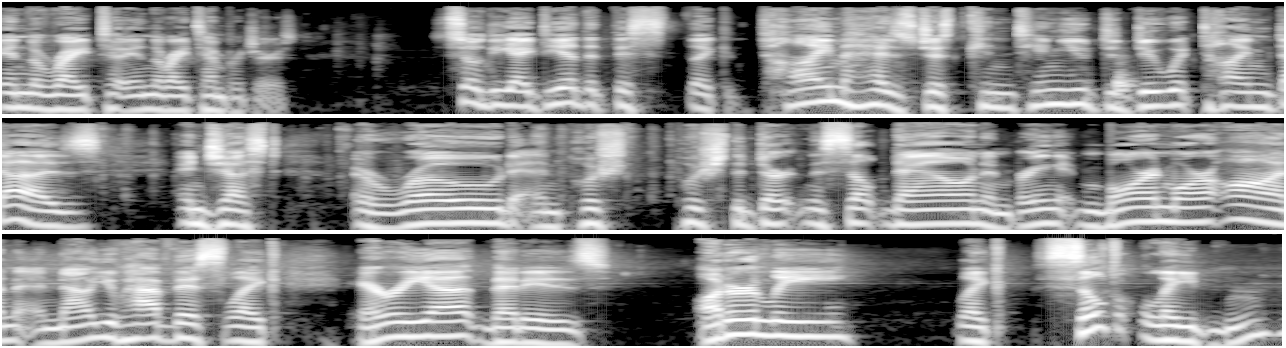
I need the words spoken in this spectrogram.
in the right in the right temperatures. So the idea that this like time has just continued to do what time does and just erode and push push the dirt and the silt down and bring it more and more on and now you have this like area that is utterly like silt laden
